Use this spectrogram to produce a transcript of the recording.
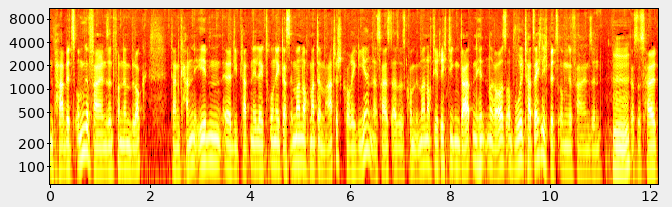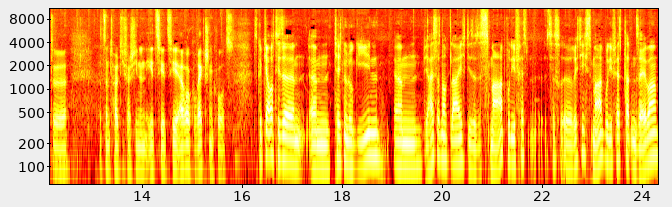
ein paar Bits umgefallen sind von einem Block, dann kann eben äh, die Plattenelektronik das immer noch mathematisch korrigieren. Das heißt also, es kommen immer noch die richtigen Daten hinten raus, obwohl tatsächlich Bits umgefallen sind. Mhm. Das ist halt, äh, das sind halt die verschiedenen ECC Error Correction Codes. Es gibt ja auch diese ähm, Technologien, ähm, wie heißt das noch gleich, diese Smart, wo die Fest, ist das äh, richtig Smart, wo die Festplatten selber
